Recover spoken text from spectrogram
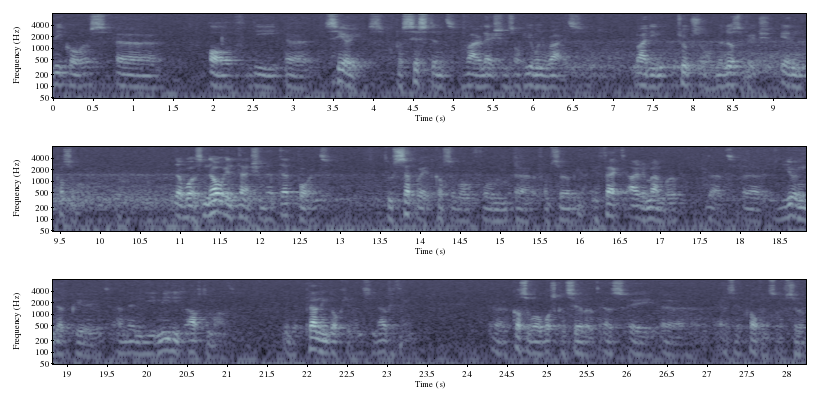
because uh, of the serious, persistent violations of human rights by the troops of Milosevic in Kosovo. There was no intention at that point to separate Kosovo from, uh, from Serbia. In fact, I remember that uh, during that period and in the immediate aftermath, in the planning documents and everything, uh, Kosovo was considered as a, uh, as a province of Serbia.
